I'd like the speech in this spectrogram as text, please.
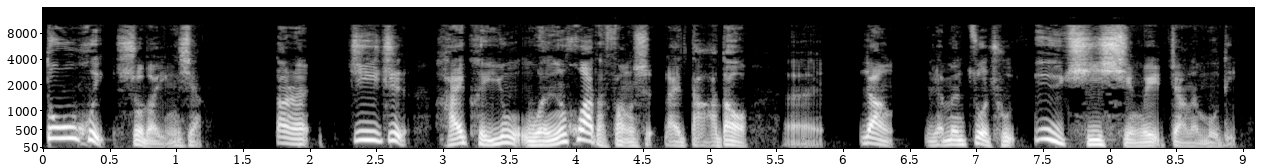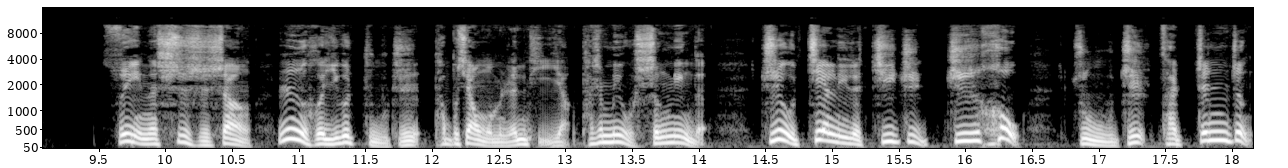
都会受到影响。当然，机制还可以用文化的方式来达到，呃，让人们做出预期行为这样的目的。所以呢，事实上，任何一个组织，它不像我们人体一样，它是没有生命的。只有建立了机制之后，组织才真正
